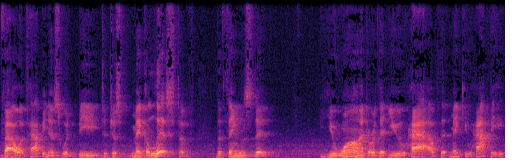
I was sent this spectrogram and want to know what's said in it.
vow of happiness would be to just make a list of the things that you want or that you have that make you happy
